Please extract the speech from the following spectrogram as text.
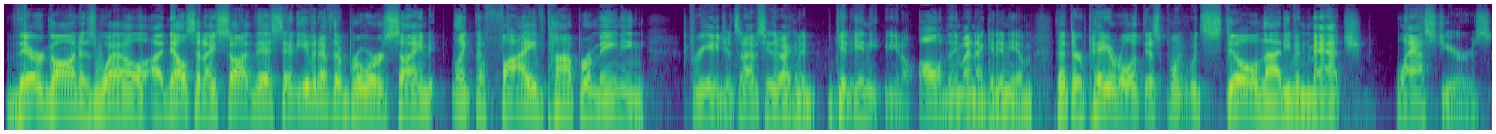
They're gone as well. Uh, Nelson, I saw this that even if the Brewers signed like the five top remaining free agents, and obviously they're not going to get any, you know, all of them. They might not get any of them. That their payroll at this point would still not even match last year's.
